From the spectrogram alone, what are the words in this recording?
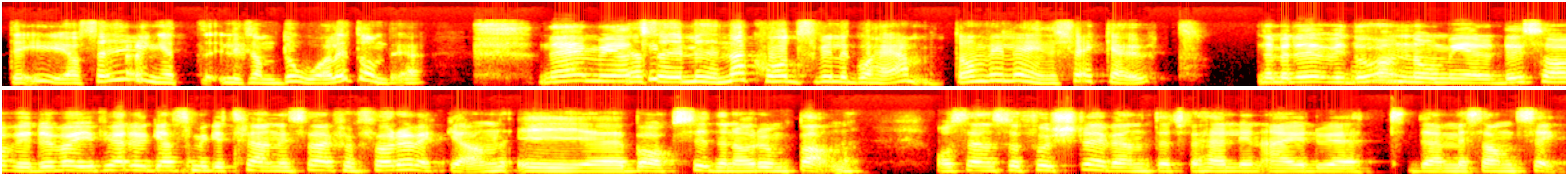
Det är, jag säger inget liksom, dåligt om det. Nej men jag Jag säger mina quads ville gå hem. De ville checka ut. Nej men det, då var nog mer, det sa vi, det var ju, för jag hade ju ganska mycket träningsvärk från förra veckan i eh, baksidan av rumpan. Och sen så första eventet för helgen är ju du vet den med sandsäck.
